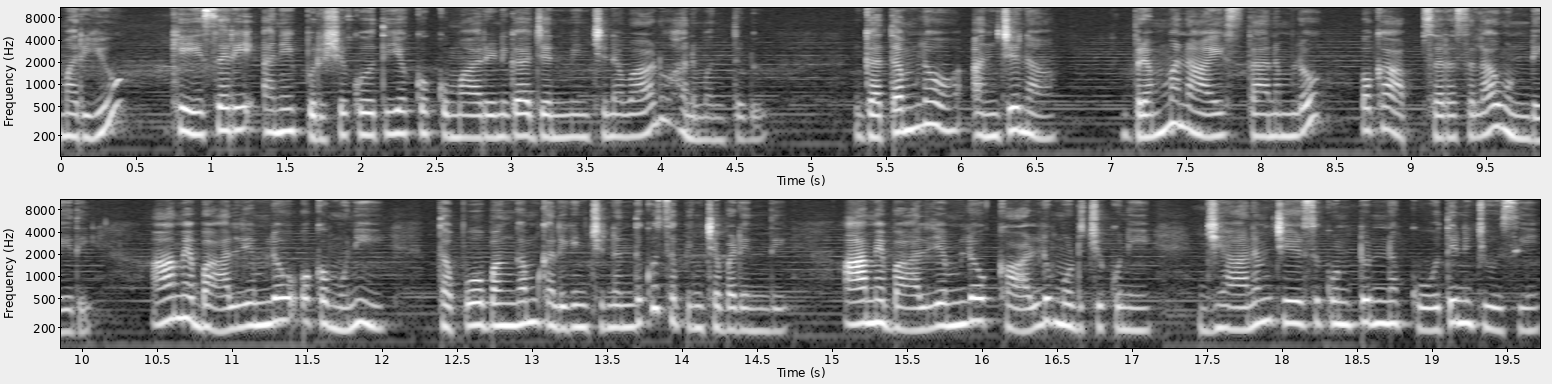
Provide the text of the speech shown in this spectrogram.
మరియు కేసరి అనే పురుషకోతి యొక్క కుమారునిగా జన్మించినవాడు హనుమంతుడు. గతంలో అంజన బ్రహ్మ న్యాయస్థానంలో ఒక అప్సరసలా ఉండేది. ఆమె బాల్యంలో ఒక ముని తపోభంగం కలిగించినందుకు శపించబడింది. ఆమె బాల్యంలో కాళ్ళు ముడుచుకుని ధ్యానం చేసుకుంటున్న కోతిని చూసి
